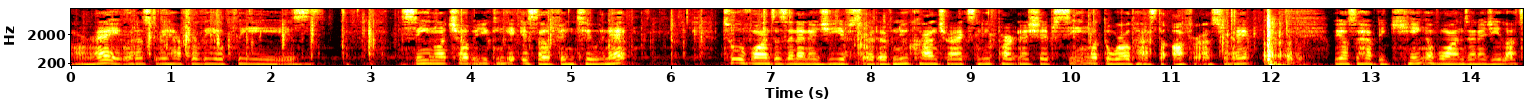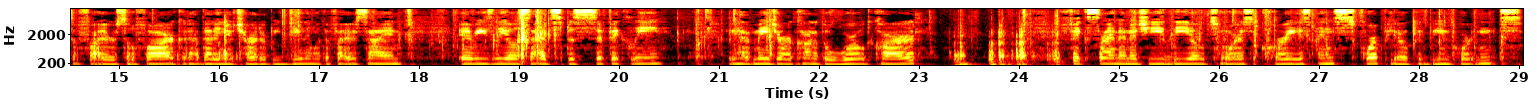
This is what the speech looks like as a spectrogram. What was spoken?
All right, what else do we have for Leo, please? Seeing what trouble you can get yourself into in it. Two of Wands is an energy of sort of new contracts, new partnerships, seeing what the world has to offer us, right? We also have the King of Wands energy, lots of fire so far. Could have that in your chart or be dealing with a fire sign. Aries, Leo, Sag specifically. We have Major Arcana, the World card. Fixed sign energy, Leo, Taurus, Aquarius, and Scorpio could be important.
